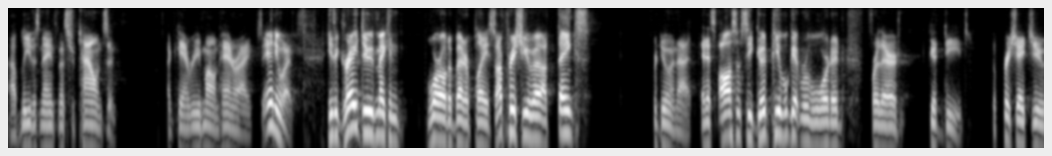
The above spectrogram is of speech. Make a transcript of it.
I believe his name's Mr. Townsend. I can't read my own handwriting. So anyway, he's a great dude making world a better place. So I appreciate you. Uh, thanks for doing that. And it's awesome to see good people get rewarded for their good deeds. Appreciate you.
